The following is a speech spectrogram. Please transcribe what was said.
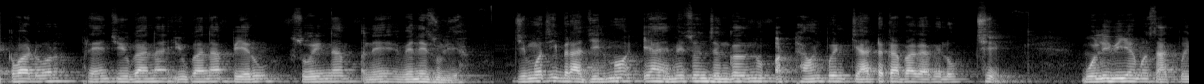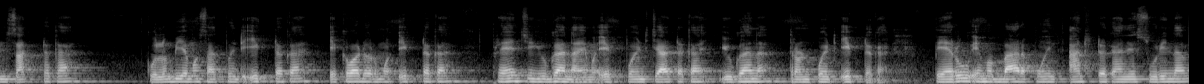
Ecuador, French Guiana Guiana, Peru, Suriname અને વેનેઝુલિયા જેમાંથી બ્રાઝિલમાં એ એમેઝોન જંગલનો અઠ્ઠાવન પોઈન્ટ ચાર ટકા ભાગ આવેલો છે. બોલિવિયામાં સાત પોઈન્ટ સાત ટકા, કોલંબિયામાં સાત પોઈન્ટ એક ટકા, એક્વાડોરમાં એક ટકા, ફ્રેન્ચ યુગાના એમાં એક પોઈન્ટ ચાર ટકા, યુગાના ત્રણ પોઈન્ટ એક ટકા, પેરુ એમાં બાર પોઈન્ટ આઠ ટકા અને સુરીનામ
